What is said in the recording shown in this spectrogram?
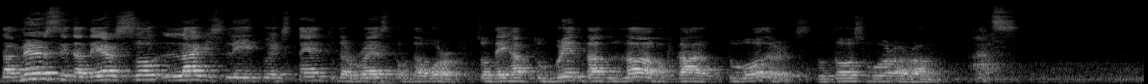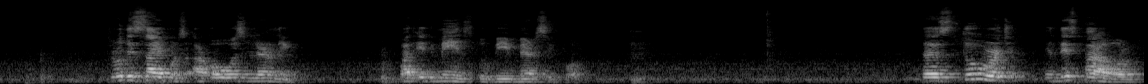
the mercy that they are so lavishly to extend to the rest of the world. So they have to bring that love of God to others, to those who are around us. True disciples are always learning what it means to be merciful. The steward in this parable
